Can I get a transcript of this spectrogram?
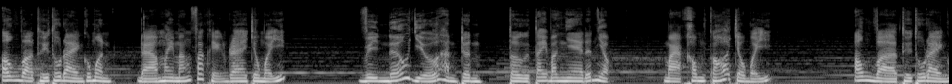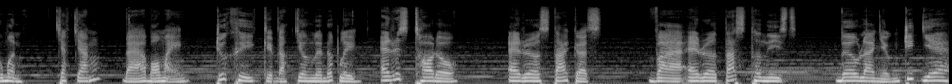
ông và thủy thủ đoàn của mình đã may mắn phát hiện ra châu Mỹ. Vì nếu giữa hành trình từ Tây Ban Nha đến Nhật mà không có châu Mỹ, ông và thủy thủ đoàn của mình chắc chắn đã bỏ mạng trước khi kịp đặt chân lên đất liền. Aristotle, Aristarchus và Eratosthenes đều là những triết gia,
